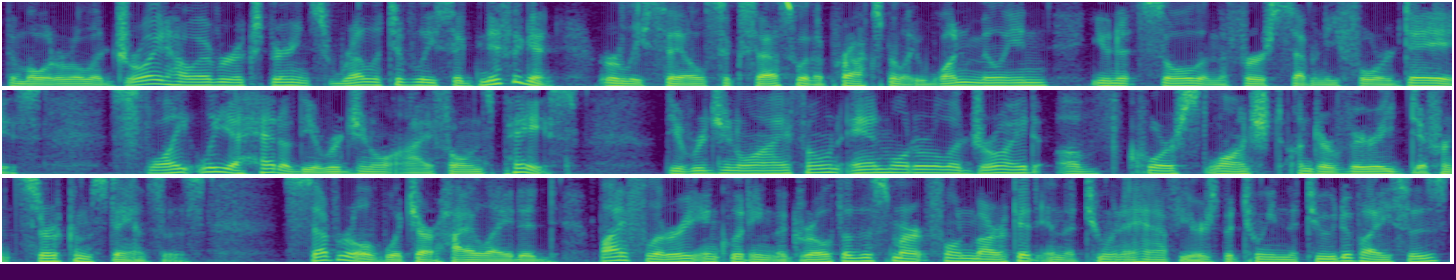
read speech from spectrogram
The Motorola Droid, however, experienced relatively significant early sales success with approximately 1 million units sold in the first 74 days, slightly ahead of the original iPhone's pace. The original iPhone and Motorola Droid, of course, launched under very different circumstances. several of which are highlighted by Flurry, including the growth of the smartphone market in the two and a half years between the two devices,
